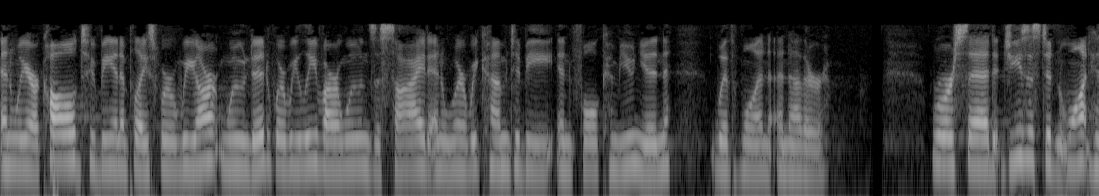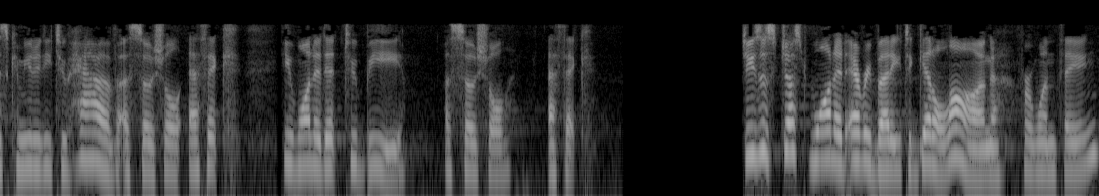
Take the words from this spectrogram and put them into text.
and we are called to be in a place where we aren't wounded, where we leave our wounds aside, and where we come to be in full communion with one another. Rohr said Jesus didn't want his community to have a social ethic, he wanted it to be a social ethic. Jesus just wanted everybody to get along, for one thing.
